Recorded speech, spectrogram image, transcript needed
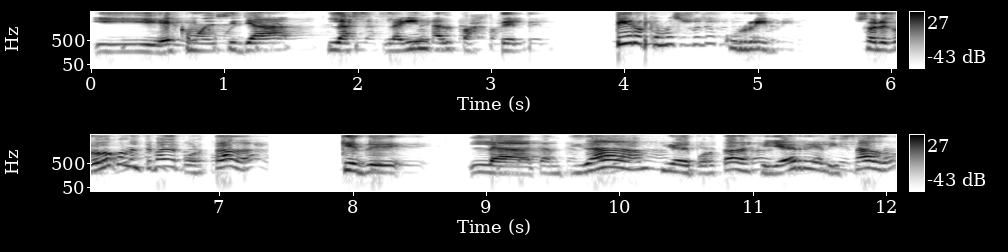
y es como decir ya la guinda al pastel. Pero ¿qué me suele ocurrir? Sobre todo con el tema de portadas, que de la cantidad amplia de portadas que ya he realizado,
